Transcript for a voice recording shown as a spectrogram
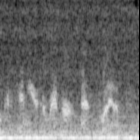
9er 2 continue to river as planned.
